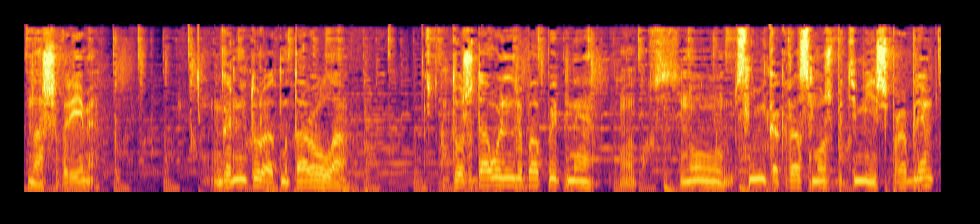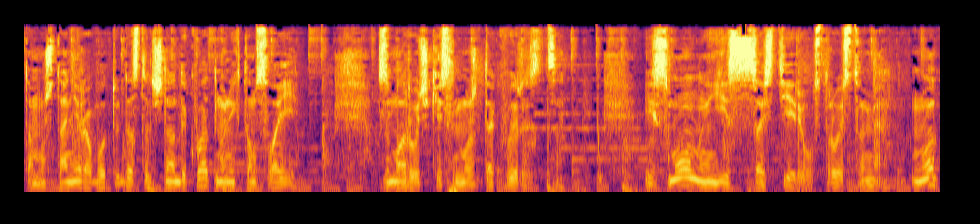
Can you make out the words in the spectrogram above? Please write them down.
в наше время. Гарнитура от Motorola тоже довольно любопытные. Вот. Ну, с ними как раз может быть и меньше проблем, потому что они работают достаточно адекватно, у них там свои заморочки, если можно так выразиться. И с моно, и со стереоустройствами. Ну, вот,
